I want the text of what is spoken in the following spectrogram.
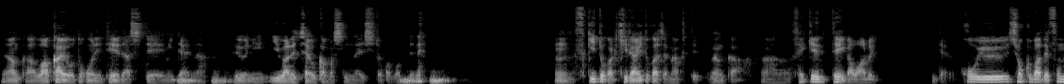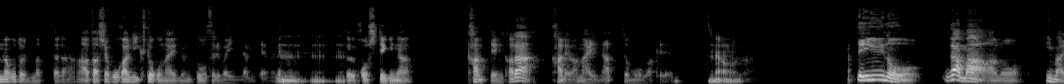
なんか若い男に手出して、みたいなうん風に言われちゃうかもしれないしとか思ってね。うん。うん。好きとか嫌いとかじゃなくて、なんか、あの、世間体が悪い。みたいな。こういう職場でそんなことになったら、私は他に行くとこないのにどうすればいいんだみたいなね。うんうんうんそういう保守的な観点から彼はないなって思うわけだよね。なるほど。っていうのが、まあ、あの、今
